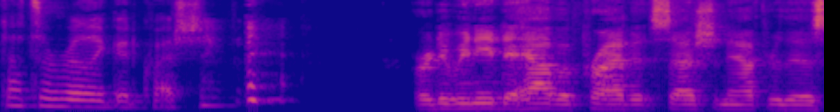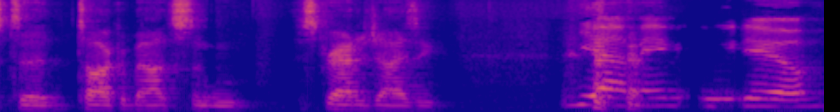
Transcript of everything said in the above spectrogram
that's a really good question. Or do we need to have a private session after this to talk about some strategizing? Yeah, maybe we do.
